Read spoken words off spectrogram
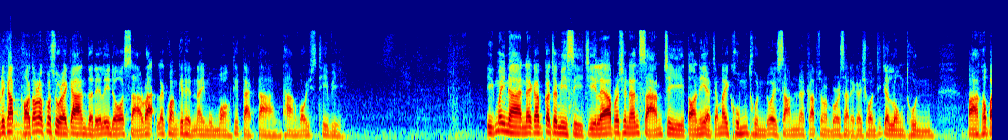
วัสดีครับ ขอต้อนรับเข้าสู่รายการ The Daily Dose สาระ และความคิดเห็นในมุมมองที่แตกต่างทาง Voice TV อีกไม่นานนะครับก็จะมี 4G แล้ว เพราะฉะนั้น 3G ตอนนี้อาจจะไม่คุ้มทุนด้วยซ้ำนะครับสำหรับบริษัทเอกชนที่จะลงทุนปาเข้าไป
